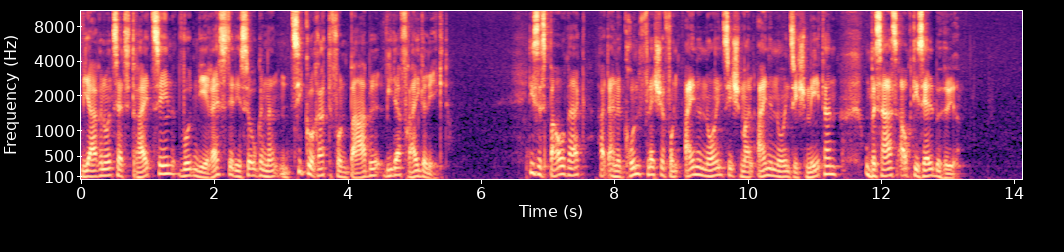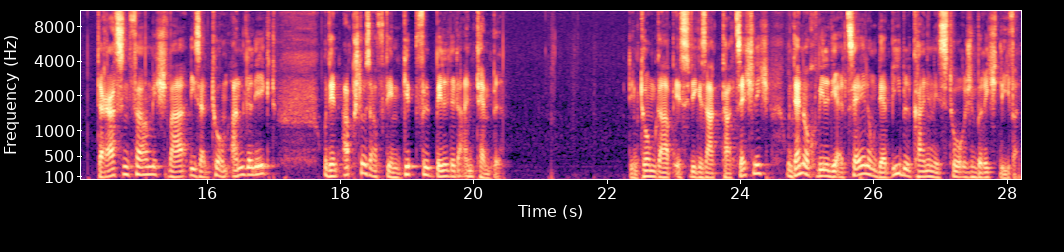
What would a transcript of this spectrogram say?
Im Jahre 1913 wurden die Reste des sogenannten Zikkurat von Babel wieder freigelegt. Dieses Bauwerk hat eine Grundfläche von 91 mal 91 Metern und besaß auch dieselbe Höhe. Terrassenförmig war dieser Turm angelegt und den Abschluss auf dem Gipfel bildete ein Tempel. Den Turm gab es, wie gesagt, tatsächlich, und dennoch will die Erzählung der Bibel keinen historischen Bericht liefern.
